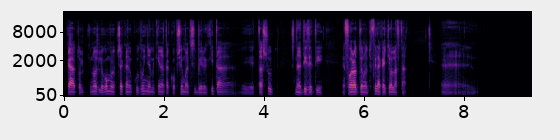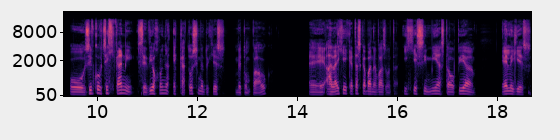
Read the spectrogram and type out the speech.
κατά το κοινός λεγόμενο του έκανε κουδούνια με εκείνα τα κοψίματα στην περιοχή, τα, ε, τα σουτ στην αντίθετη φορά του φύλακα και όλα αυτά. Ε, ο Ζήβκοβιτς έχει κάνει σε δύο χρόνια 100 συμμετοχές με τον ΠΑΟΚ ε, αλλά είχε κατά σκαμπαναβάσματα. Είχε σημεία στα οποία έλεγες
